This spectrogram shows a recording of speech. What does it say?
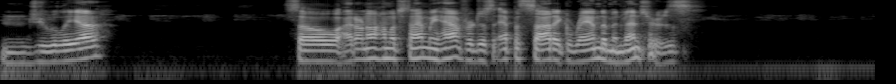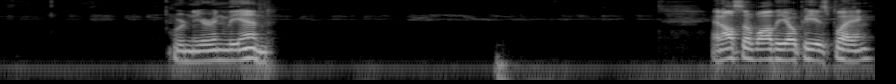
and Julia. So, I don't know how much time we have for just episodic random adventures. We're nearing the end. And also, while the OP is playing,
